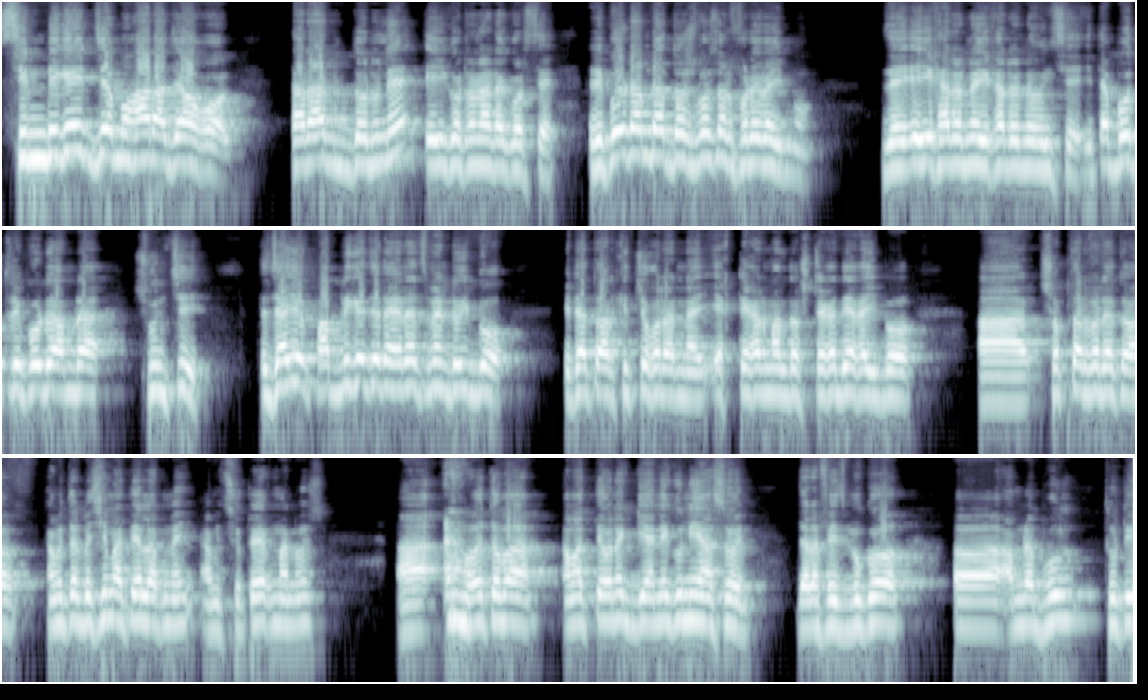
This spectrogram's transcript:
সিন্ডিকেট যে মহারাজা হল তারার দরুনে এই ঘটনাটা ঘটছে। রিপোর্ট আমরা দশ বছর পরে পাইমু, যে এই কারণে এই কারণে হইছে। এটা বহুত রিপোর্টও আমরা শুনছি। যাই হোক পাবলিকের যেটা হ্যারাসমেন্ট হইব, এটা তো আর কিচ্ছু করার নাই। এক টাকার মাল দশ টাকা দিয়ে খাইব। আর সপ্তাহের পরে তো আমি তো বেশি মাতিয়ে লাভ নাই, আমি ছোট এক মানুষ। হয়তোবা আমার তো অনেক জ্ঞানী গুণী আসেন যারা ফেসবুকও আমরা ভুল ত্রুটি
